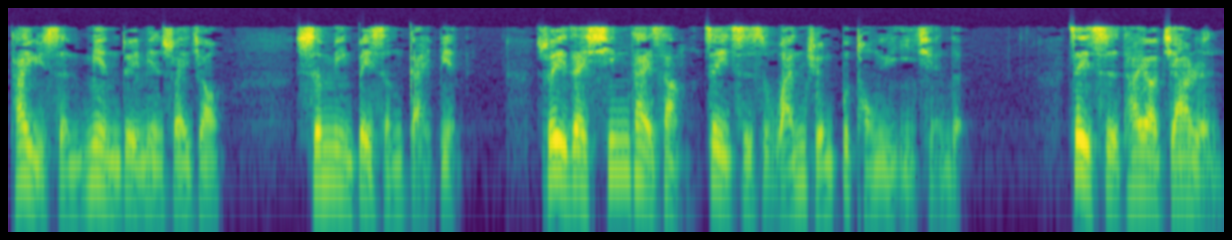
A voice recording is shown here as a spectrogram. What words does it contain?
他与神面对面摔跤，生命被神改变。所以在心态上，这一次是完全不同于以前的。这一次他要家人、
